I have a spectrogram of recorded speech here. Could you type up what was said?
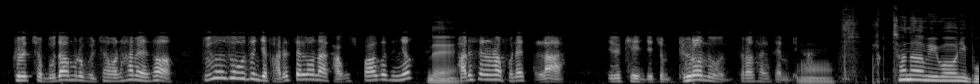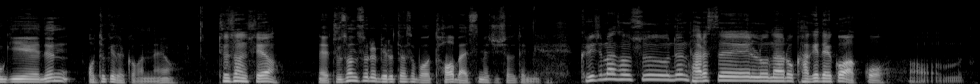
그렇죠. 무단으로 불참을 하면서 두 선수 모두 이제 바르셀로나 가고 싶어 하거든요. 네. 바르셀로나 보내달라. 이렇게 이제 좀 들어놓은 그런 상태입니다. 어, 박찬남 의원이 보기에는 어떻게 될 것 같나요? 두 선수요. 네, 두 선수를 비롯해서 뭐 더 말씀해 주셔도 됩니다. 그리즈만 선수는 바르셀로나로 가게 될 것 같고 어,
